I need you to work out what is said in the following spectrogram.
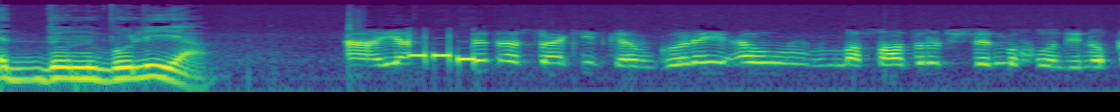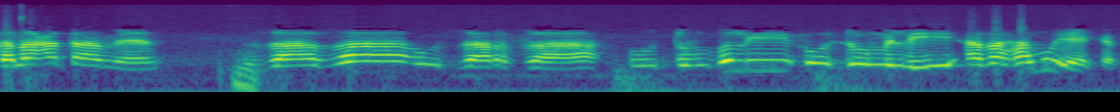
دونبولیا آه يعني بيت أكيد كم قوري أو مصادر تشتري مخوندي انه قناعة تامين زازا و زەرزا و دومبڵی و دوملی ئەمە هەموو یەکن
